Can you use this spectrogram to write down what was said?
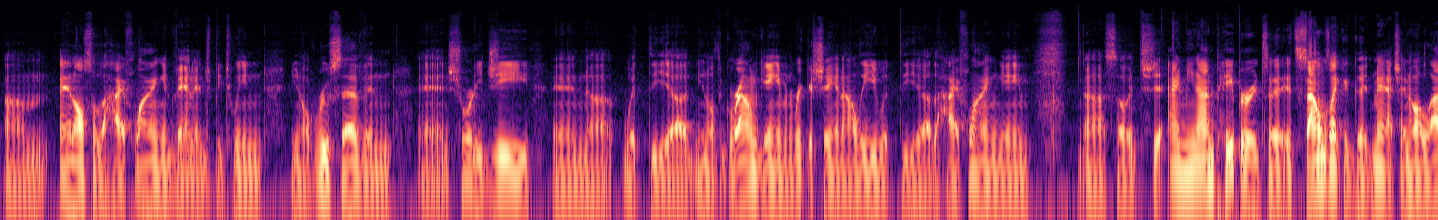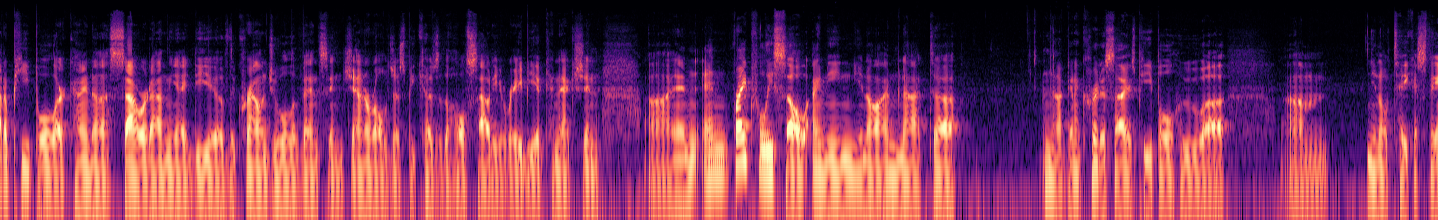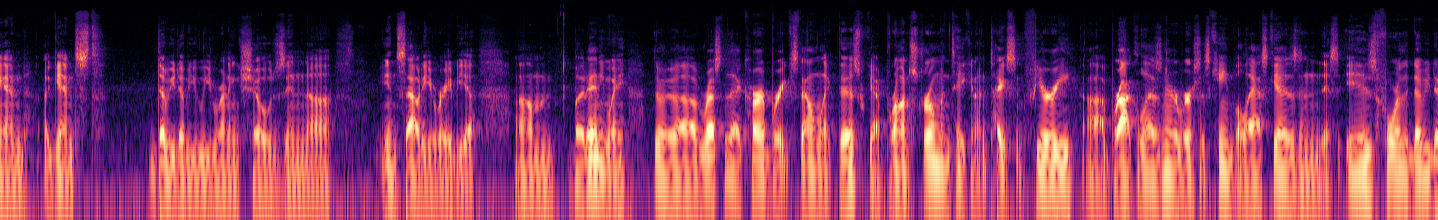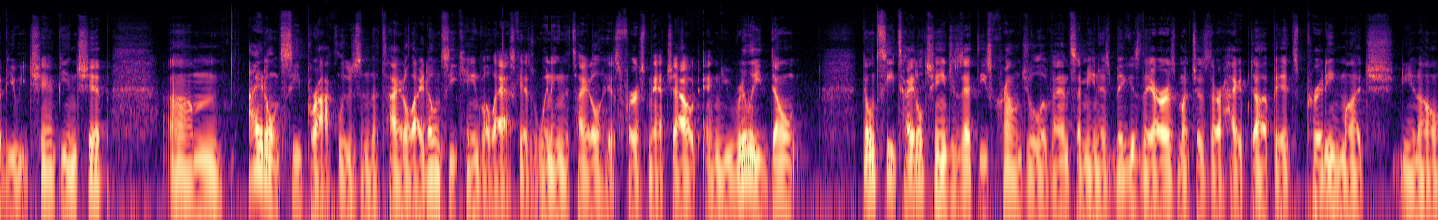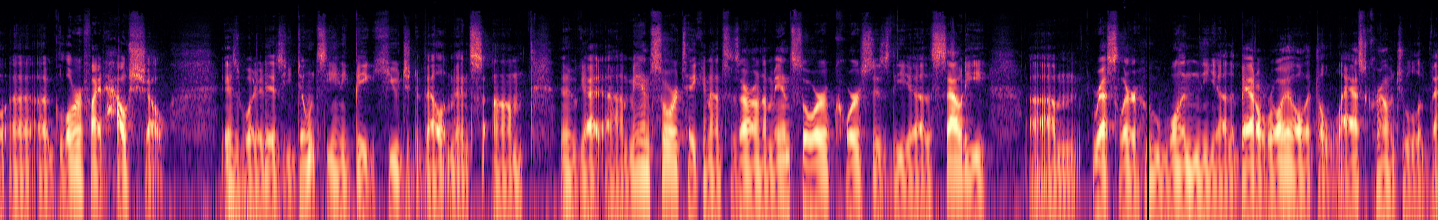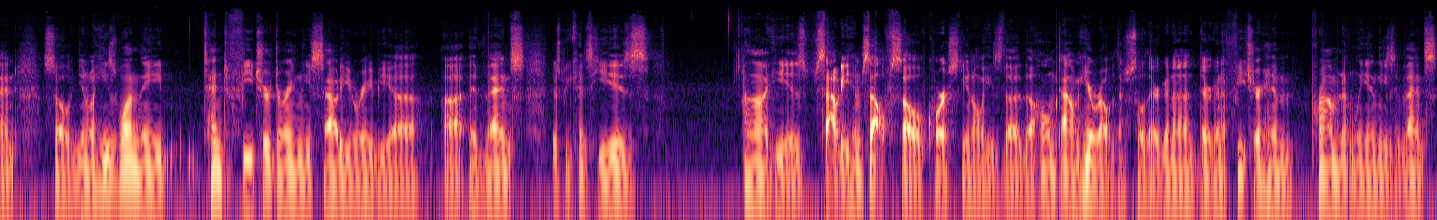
um, and also the high flying advantage between you know Rusev and and Shorty G and uh, with the uh, you know the ground game and Ricochet and Ali with the uh, the high flying game. Uh, so it's I mean on paper it's a it sounds like a good match. I know a lot of people are kind of soured on the idea of the crown jewel events in general just because of the whole Saudi Arabia connection, uh, and and rightfully so. I mean you know I'm not uh, I'm not going to criticize people who um, you know take a stand against WWE running shows in uh, in Saudi Arabia. Um, but anyway, the uh, rest of that card breaks down like this: we got Braun Strowman taking on Tyson Fury, uh, Brock Lesnar versus Cain Velasquez, and this is for the WWE Championship. Um, I don't see Brock losing the title. I don't see Cain Velasquez winning the title his first match out, and you really don't don't see title changes at these crown jewel events. I mean, as big as they are, as much as they're hyped up, it's pretty much you know a, a glorified house show is what it is. You don't see any big, huge developments. Um, then we've got uh, Mansoor taking on Cesaro. Now, Mansoor, of course, is the uh, the Saudi um, wrestler who won the uh, the Battle Royal at the last Crown Jewel event. So you know he's one they tend to feature during these Saudi Arabia uh, events just because he is. Uh, he is Saudi himself, so of course you know he's the, the hometown hero. So they're gonna they're gonna feature him prominently in these events.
